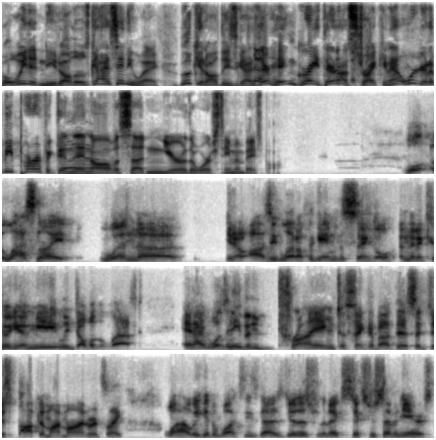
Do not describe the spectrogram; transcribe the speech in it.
Oh, we didn't need all those guys anyway. Look at all these guys. They're hitting great. They're not striking out. We're going to be perfect. And then all of a sudden, you're the worst team in baseball. Well, last night when uh, you know Ozzie led off the game with a single, and then Acuna immediately doubled the left, and I wasn't even trying to think about this. It just popped in my mind where it's like, wow, we get to watch these guys do this for the next six or seven years.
